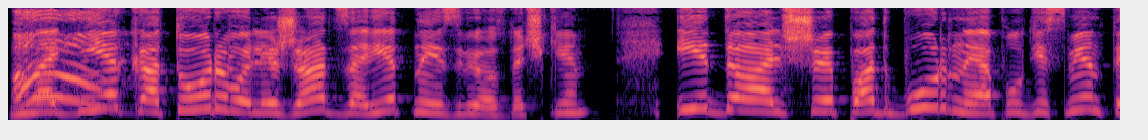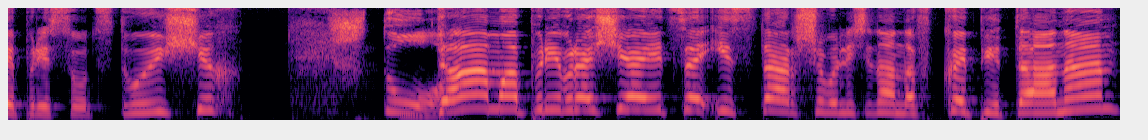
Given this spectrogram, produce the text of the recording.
на дне которого лежат заветные звездочки. И дальше под бурные аплодисменты присутствующих Что? Дама превращается из старшего лейтенанта в капитана,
